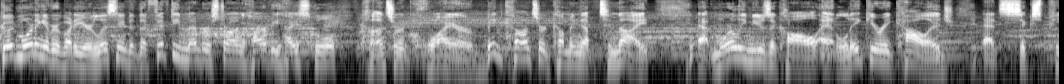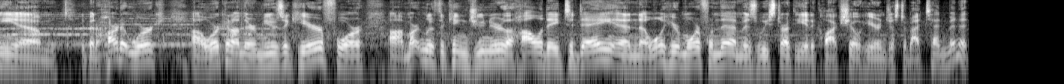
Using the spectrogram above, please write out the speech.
Good morning, everybody. You're listening to the 50 member strong Harvey High School Concert Choir. Big concert coming up tonight at Morley Music Hall at Lake Erie College at 6 p.m. They've been hard at work uh, working on their music here for uh, Martin Luther King Jr., the holiday today, and uh, we'll hear more from them as we start the 8 o'clock show here in just about 10 minutes.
